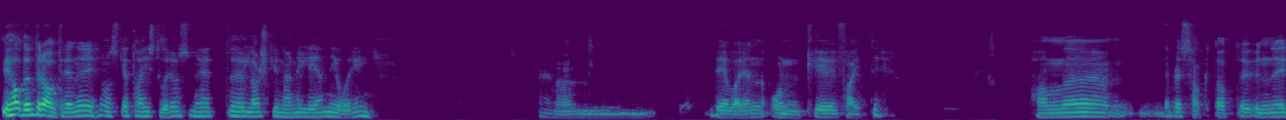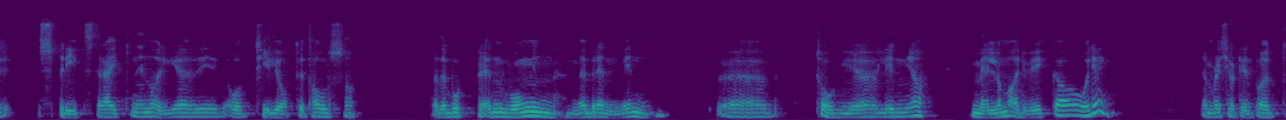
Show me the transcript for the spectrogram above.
Vi hadde en travtrener nå skal jeg ta historien, som het uh, Lars Gunnar Nylén i Åring. Um, det var en ordentlig fighter. Han, uh, det ble sagt at under spritstreiken i Norge i, og tidlig 80-tall så ble det borte en vogn med brennevin. Uh, toglinja mellom Arvika og Årgjeng. Den ble kjørt inn på et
